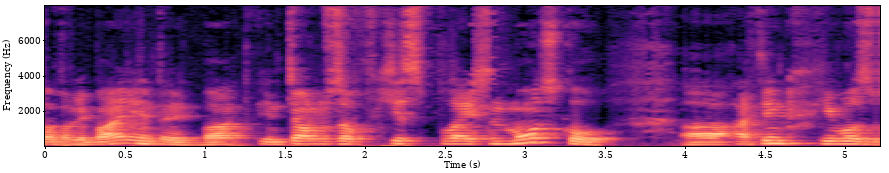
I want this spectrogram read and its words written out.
totally buy into it. But in terms of his place in Moscow, uh, I think he was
